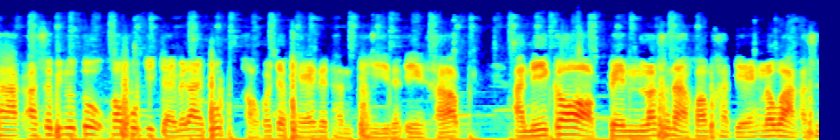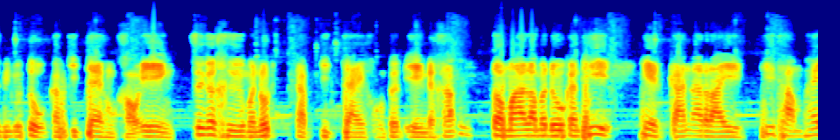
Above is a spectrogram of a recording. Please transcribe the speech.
หากอัศวินอุตุควบคุมจิตใจไม่ได้ปุ๊บเขาก็จะแพ้ในทันทีนั่นเองครับ อันนี้ก็เป็นลักษณะความขัดแย้งระหว่างอัศวินอุตุกับจิตใจของเขาเอง ซึ่งก็คือมนุษย์กับจิตใจของตนเองนะครับ ต่อมาเรามาดูกันที่เหตุการณ์อะไรที่ทำให้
